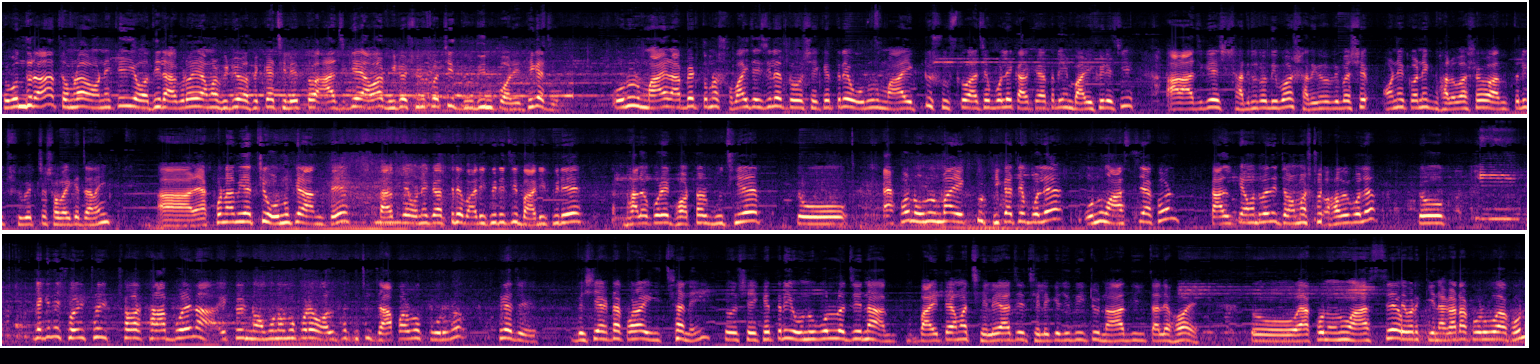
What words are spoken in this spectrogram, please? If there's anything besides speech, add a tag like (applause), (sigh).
তো বন্ধুরা, তোমরা অনেকেই অধীর আগ্রহে আমার ভিডিওর অপেক্ষায় ছিলে, তো আজকে আবার ভিডিও শুরু করছি দুদিন পরে, ঠিক আছে? অনুর মায়ের আপডেট তোমরা সবাই চাইছিলে, তো সেক্ষেত্রে অনুর মা একটু সুস্থ আছে বলে কালকে রাত্রে আমি বাড়ি ফিরেছি। আর আজকে স্বাধীনতা দিবস, স্বাধীনতা দিবসে অনেক অনেক ভালোবাসা ও আন্তরিক শুভেচ্ছা সবাইকে জানাই। আর এখন আমি যাচ্ছি অনুকে আনতে। কালকে অনেক রাত্রে বাড়ি ফিরেছি, বাড়ি ফিরে ভালো করে ঘরটার গুছিয়ে, তো এখন অনুর মা একটু ঠিক আছে বলে অনু আসছে এখন। কালকে আমাদের বাড়িতে জন্মাষ্টমী হবে বলে। তো কিন্তু শরীর শরীর সবার খারাপ বলে না, একটু নম নম করে অল্প কিছু যা পারব করব, ঠিক আছে? বেশি একটা করার ইচ্ছা নেই। তো সেই ক্ষেত্রেই অনু বলল যে, না, বাড়িতে আমার ছেলে আছে, ছেলেকে যদি একটু না দিই তাহলে হয়। তো এখন অনু আসছে, এবার কেনাকাটা করব এখন।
